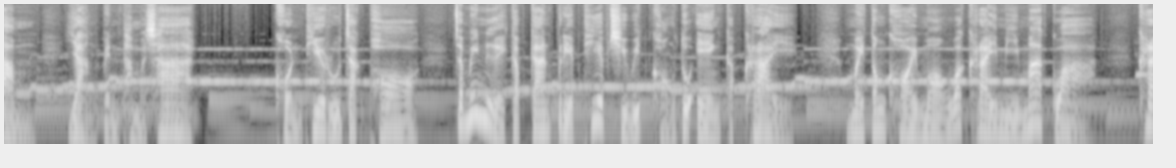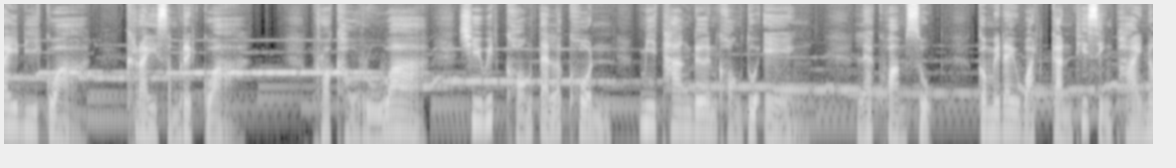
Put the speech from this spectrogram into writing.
ต่ำอย่างเป็นธรรมชาติ คนที่รู้จักพอจะไม่เหนื่อยกับการเปรียบเทียบชีวิตของตัวเองกับใคร ไม่ต้องคอยมองว่าใครมีมากกว่า ใครดีกว่า ใครสำเร็จกว่า เพราะเขารู้ว่า ชีวิตของแต่ละคนมีทางเดินของตัวเอง และความสุขก็ไม่ได้วัดกันที่สิ่งภายน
